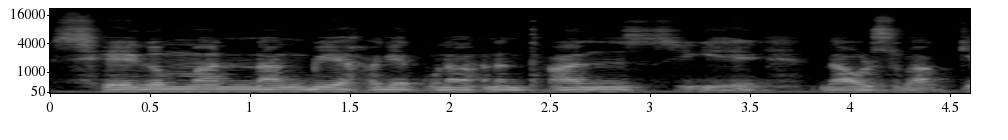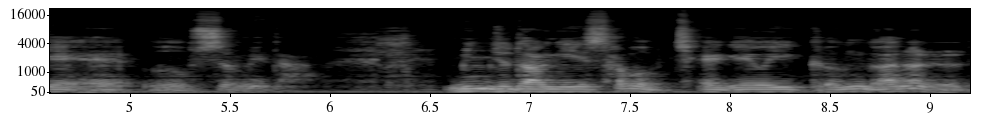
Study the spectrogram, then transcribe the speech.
세금만 낭비하겠구나 하는 탄식이 나올 수밖에 없습니다. 민주당이 사법 체계의 근간을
